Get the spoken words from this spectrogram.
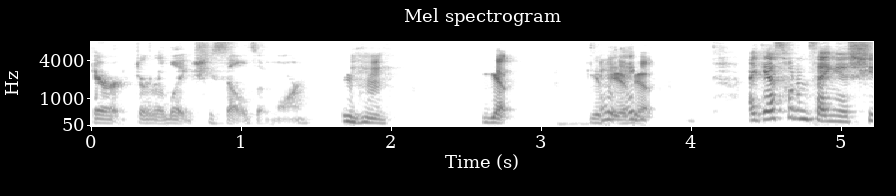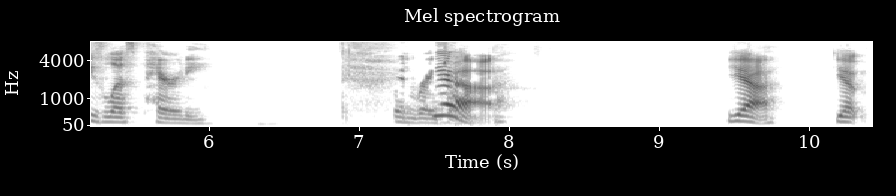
character, like she sells it more. Mm-hmm. Yep. Yep. Yep. Yep. I guess what I'm saying is she's less parody than Rachel. Yeah. Yeah. Yep.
